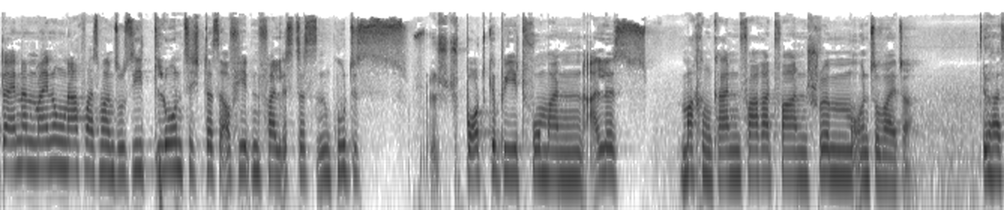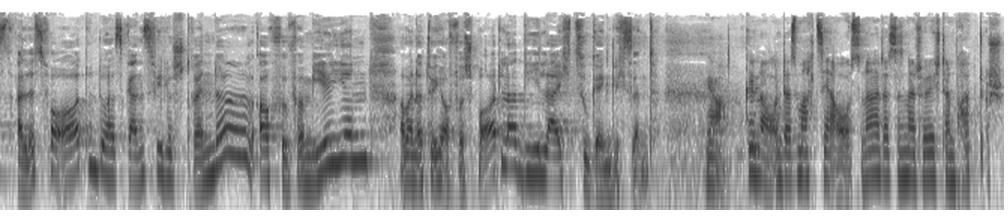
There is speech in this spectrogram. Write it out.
deiner Meinung nach, was man so sieht, lohnt sich das auf jeden Fall? Ist das ein gutes Sportgebiet, wo man alles machen kann? Fahrradfahren, schwimmen und so weiter? Du hast alles vor Ort und du hast ganz viele Strände, auch für Familien, aber natürlich auch für Sportler, die leicht zugänglich sind. Ja, genau. Und das macht's ja aus. Ne? Das ist natürlich dann praktisch.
